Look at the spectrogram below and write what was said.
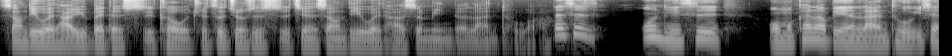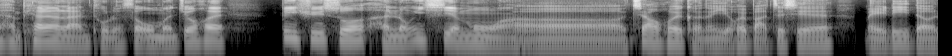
上帝为他预备的时刻，我觉得这就是实践上帝为他生命的蓝图啊。但是问题是我们看到别人蓝图一些很漂亮蓝图的时候，我们就会必须说很容易羡慕啊。呃，教会可能也会把这些美丽的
